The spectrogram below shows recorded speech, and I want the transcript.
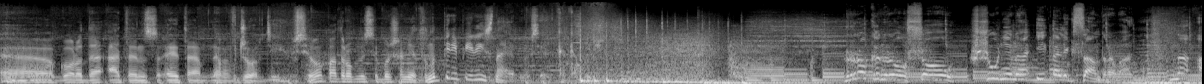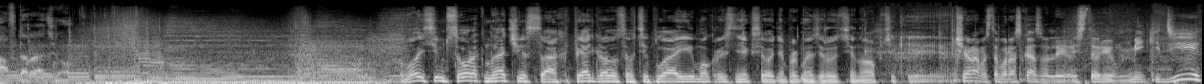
э, города Атенс, это в Джордии. Все, подробностей больше нет. Ну, перепились, наверное, все, как обычно. Рок-н-ролл-шоу Шунина и Александрова на Авторадио. 8.40 на часах. 5 градусов тепла и мокрый снег сегодня прогнозируют синоптики. Вчера мы с тобой рассказывали историю Микки Ди,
